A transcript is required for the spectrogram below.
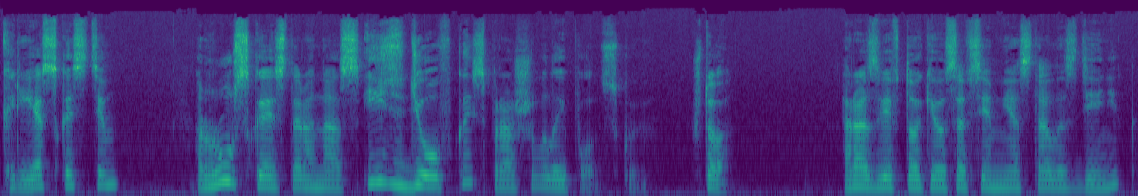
к резкостям, русская сторона с издевкой спрашивала японскую. Что, разве в Токио совсем не осталось денег?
